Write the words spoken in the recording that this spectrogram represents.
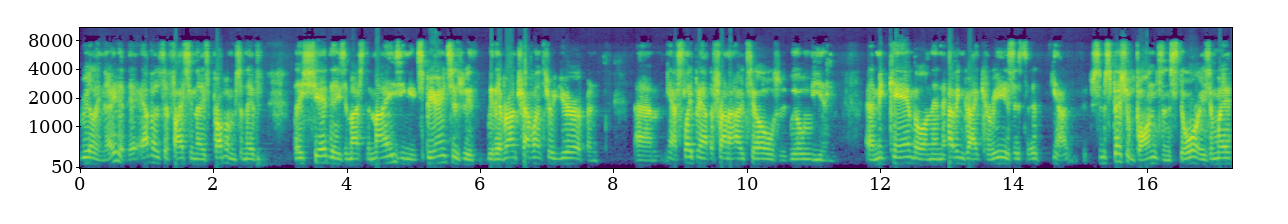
really need it. The others are facing these problems, and they've they shared these most amazing experiences with with everyone travelling through Europe and um, you know sleeping out the front of hotels with Willie and. Uh, Mick Campbell, and then having great careers. It's uh, you know some special bonds and stories, and we're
